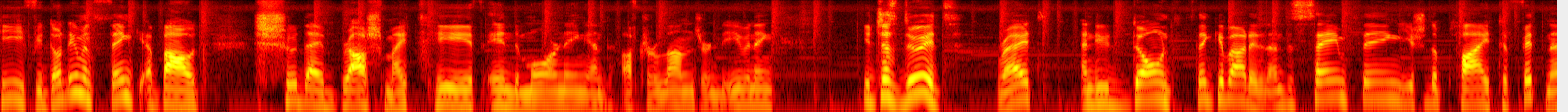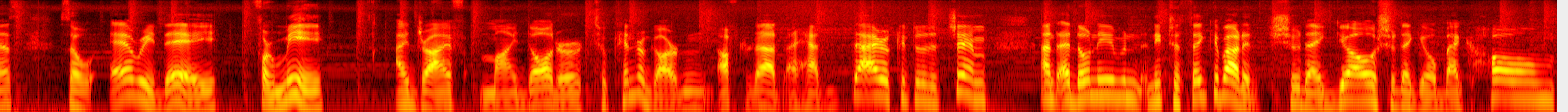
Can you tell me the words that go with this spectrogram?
teeth. You don't even think about should I brush my teeth in the morning and after lunch or in the evening. You just do it, right? And you don't think about it. And the same thing you should apply to fitness. So every day, for me, I drive my daughter to kindergarten. After that, I head directly to the gym and I don't even need to think about it. Should I go? Should I go back home?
